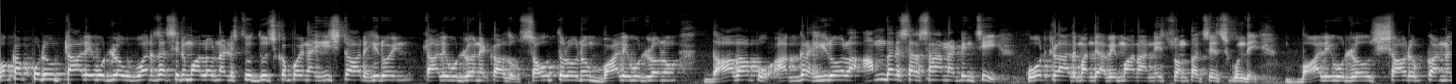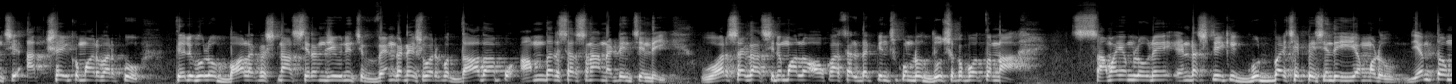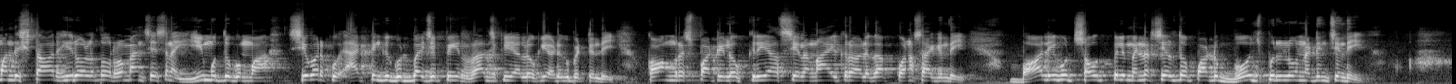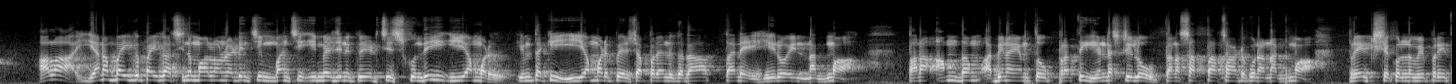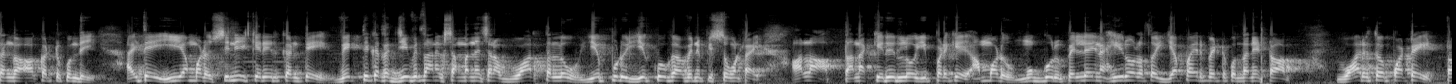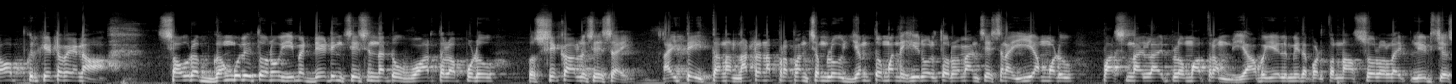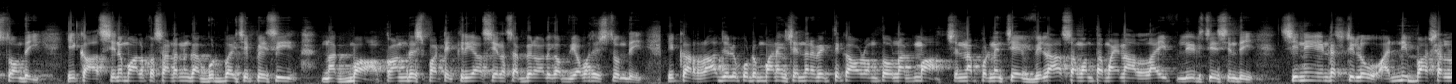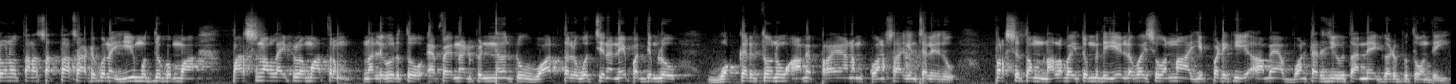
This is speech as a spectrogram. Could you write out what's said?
ఒకప్పుడు టాలీవుడ్లో వరుస సినిమాల్లో నడుస్తూ దూసుకుపోయిన ఈ స్టార్ హీరోయిన్ టాలీవుడ్లోనే కాదు సౌత్లోను బాలీవుడ్లోను దాదాపు అగ్ర హీరోల అందరి సరసన నటించి కోట్లాది మంది అభిమానాన్ని సొంతం చేసుకుంది. బాలీవుడ్లో షారుఖ్ ఖాన్ నుంచి అక్షయ్ కుమార్ వరకు తెలుగులో బాలకృష్ణ చిరంజీవి నుంచి వెంకటేష్ వరకు దాదాపు అందరి సరసన నటించింది. వరుసగా సినిమాలో అవకాశాలు దక్కించుకుంటూ దూసుకుపోతున్న సమయంలోనే ఇండస్ట్రీకి గుడ్ బై చెప్పేసింది ఈ అమ్మడు. ఎంతోమంది స్టార్ హీరోలతో రొమాన్స్ చేసిన ఈ ముద్దుగుమ్మ చివరకు యాక్టింగ్కి గుడ్ బై చెప్పి రాజకీయాల్లోకి అడుగుపెట్టింది. కాంగ్రెస్ పార్టీలో క్రియాశీల నాయకురాలుగా కొనసాగింది. బాలీవుడ్ సౌత్ ఫిల్మ్ ఇండస్ట్రీలతో పాటు భోజ్పురిలో నటించింది. అలా ఎనభైకి పైగా సినిమాల్లో నటించి మంచి ఇమేజ్ని క్రియేట్ చేసుకుంది ఈ అమ్మడు. ఇంతకీ ఈ అమ్మడి పేరు చెప్పలేను కదా? తనే హీరోయిన్ నగ్మ. తన అందం అభినయంతో ప్రతి ఇండస్ట్రీలో తన సత్తా చాటుకున్న నగ్మ ప్రేక్షకులను విపరీతంగా ఆకట్టుకుంది. అయితే ఈ అమ్మడు సినీ కెరీర్ కంటే వ్యక్తిగత జీవితానికి సంబంధించిన వార్తల్లో ఎప్పుడు ఎక్కువగా వినిపిస్తూ ఉంటాయి. అలా తన కెరీర్లో ఇప్పటికే అమ్మడు ముగ్గురు పెళ్ళైన హీరోలతో ఎఫ్ఐఆర్ పెట్టుకుందని టాక్. వారితో పాటే టాప్ క్రికెటర్ అయిన సౌరభ్ గంగూలీతోనూ ఈమె డేటింగ్ చేసిందంటూ వార్తలు అప్పుడు షికార్లు చేశాయి. అయితే తన నటన ప్రపంచంలో ఎంతో మంది హీరోలతో రొమాన్స్ చేసిన ఈ అమ్మడు పర్సనల్ లైఫ్లో మాత్రం యాభై ఏళ్ళ మీద పడుతున్న సోలో లైఫ్ లీడ్ చేస్తోంది. ఇక సినిమాలకు సడన్గా గుడ్ బై చెప్పేసి నగ్మ కాంగ్రెస్ పార్టీ క్రియాశీల సభ్యురాలుగా వ్యవహరిస్తుంది. ఇక రాజుల కుటుంబానికి చెందిన వ్యక్తి కావడంతో నగ్మ చిన్నప్పటి నుంచే విలాసవంతమైన లైఫ్ లీడ్ చేసింది. సినీ ఇండస్ట్రీలో అన్ని భాషల్లోనూ తన సత్తా చాటుకున్న ఈ ముద్దుగుమ్మ పర్సనల్ లైఫ్లో మాత్రం నలుగురితో ఎఫ్ఐఆర్ నడిపినట్టు వార్తలు వచ్చిన నేపథ్యంలో ఒక్కరితోనూ ఆమె ప్రయాణం కొనసాగించలేదు. ప్రస్తుతం నలభై తొమ్మిది ఏళ్ళ వయసు ఉన్న ఇప్పటికీ ఆమె ఒంటరి జీవితాన్నే గడుపుతోంది.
